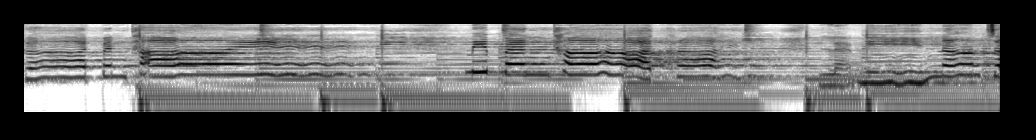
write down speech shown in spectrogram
เกิดเป็นไทยมิเป็นทาสใคร และมีน้ำใจ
